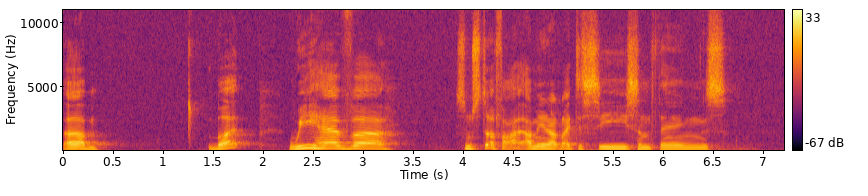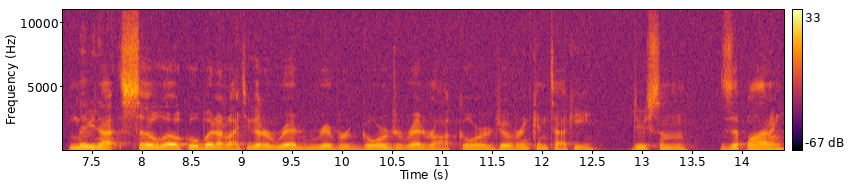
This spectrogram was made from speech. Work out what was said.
Um, but we have uh, some stuff. I, I mean, I'd like to see some things. Maybe not so local, but I'd like to go to Red River Gorge or Red Rock Gorge over in Kentucky. Do some zip lining.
